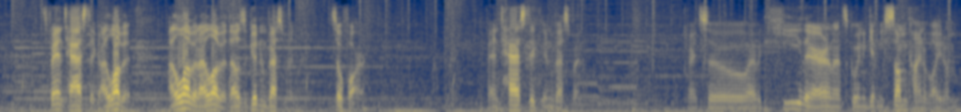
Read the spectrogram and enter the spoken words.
it's fantastic. I love it. I love it. I love it. That was a good investment so far. Fantastic investment. Alright, so I have a key there, and that's going to get me some kind of item.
